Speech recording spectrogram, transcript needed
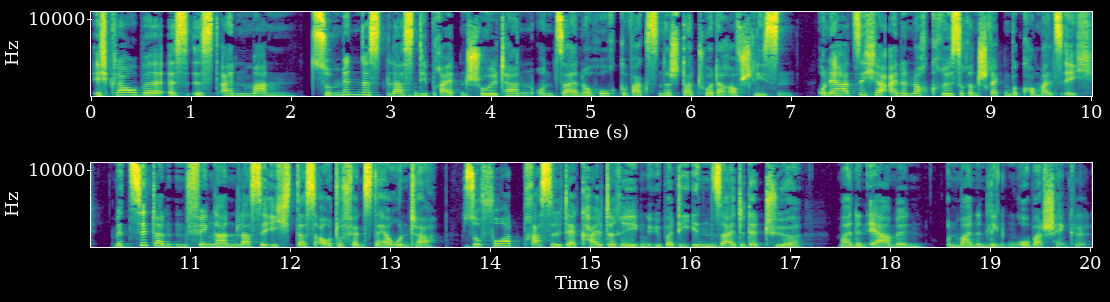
Ich glaube, es ist ein Mann. Zumindest lassen die breiten Schultern und seine hochgewachsene Statur darauf schließen. Und er hat sicher einen noch größeren Schrecken bekommen als ich. Mit zitternden Fingern lasse ich das Autofenster herunter. Sofort prasselt der kalte Regen über die Innenseite der Tür, meinen Ärmeln und meinen linken Oberschenkel.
